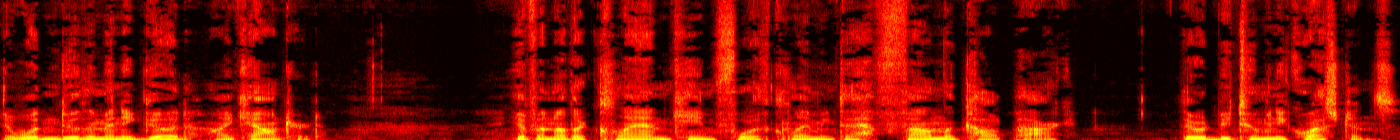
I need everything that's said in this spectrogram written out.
It wouldn't do them any good, I countered. If another clan came forth claiming to have found the Kalpak, there would be too many questions.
